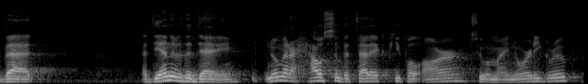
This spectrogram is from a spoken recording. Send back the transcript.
that at the end of the day, no matter how sympathetic people are to a minority group,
